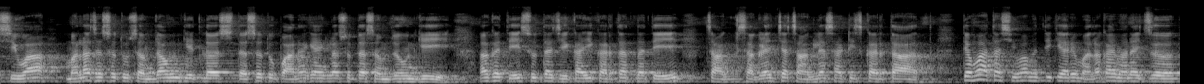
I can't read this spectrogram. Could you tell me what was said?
शिवा मला जसं तू समजावून घेतलंस तसं तू पाना गँगला सुद्धा समजावून घे. अगं ते सुद्धा जे काही करतात ना ते चांग सगळ्यांच्या चांगल्यासाठीच करतात. तेव्हा आता शिवा म्हणते की अरे मला काय म्हणायचं?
